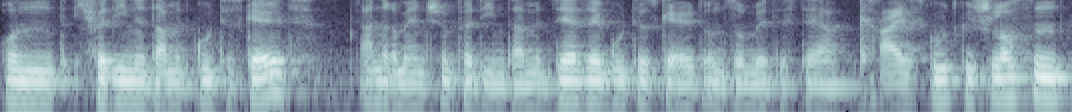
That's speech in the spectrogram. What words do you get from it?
Und ich verdiene damit gutes Geld. Andere Menschen verdienen damit sehr, sehr gutes Geld. Und somit ist der Kreis gut geschlossen.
